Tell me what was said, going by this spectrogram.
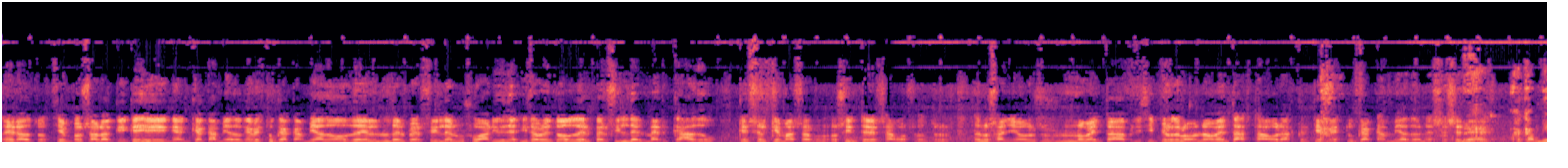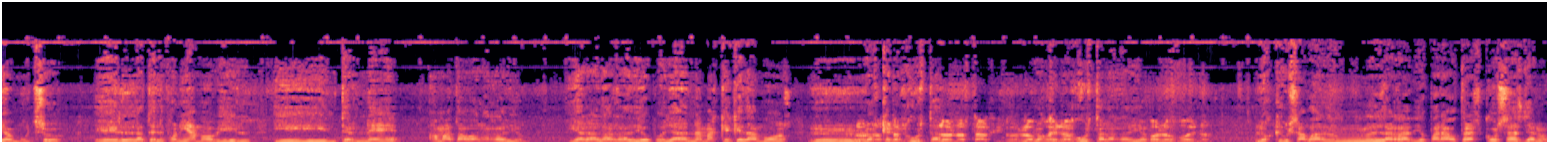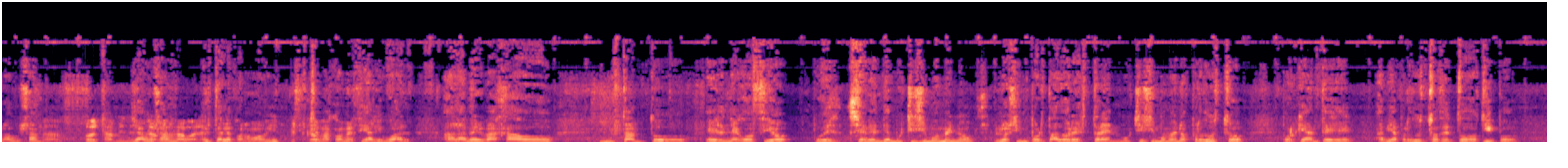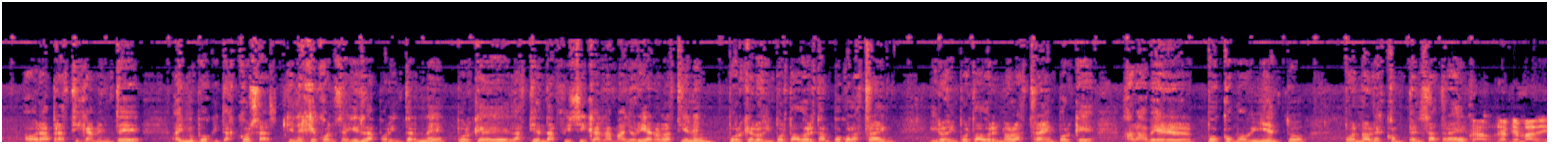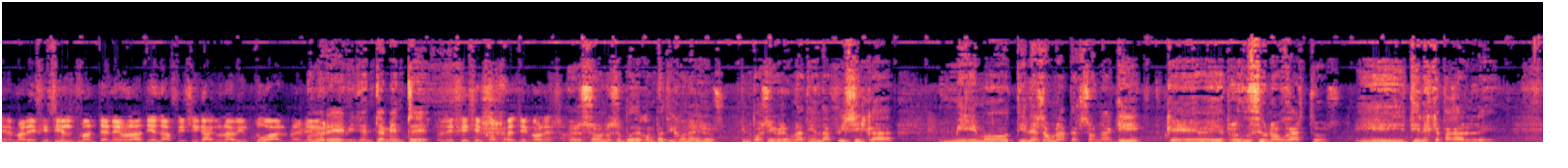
era otros tiempos. Ahora, ¿qué, qué, qué- ha cambiado? ¿Qué ves tú que ha cambiado del, del perfil del usuario y, de- y sobre todo del perfil del mercado, que es el que más os interesa a vosotros? De los años 90, a principios de los 90 hasta ahora. ¿Qué, ves tú que ha cambiado en ese Hombre, sentido? ha cambiado mucho. El- la telefonía móvil y internet ha matado a la radio. Y ahora la radio, pues ya nada más que quedamos eh, los, que nos gusta. Los nostálgicos, los, Los que nos gusta la radio. O los buenos. Los que usaban la radio para otras cosas ya no la usan. Pues también ya usan buena. el teléfono móvil. El tema comercial igual. Al haber bajado tanto el negocio, pues se vende muchísimo menos. Los importadores traen muchísimo menos productos, porque antes había productos de todo tipo. Ahora prácticamente hay muy poquitas cosas. Tienes que conseguirlas por internet porque las tiendas físicas, la mayoría no las tienen porque los importadores tampoco las traen. Y los importadores no las traen porque al haber poco movimiento, pues no les compensa traer. Claro, o sea que es más, es más difícil mantener una tienda física que una virtual. ¿me viene? Hombre, evidentemente. Es difícil competir con eso. Eso no se puede competir con ellos. Imposible. Una tienda física, mínimo tienes a una persona aquí que produce unos gastos y tienes que pagarle.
